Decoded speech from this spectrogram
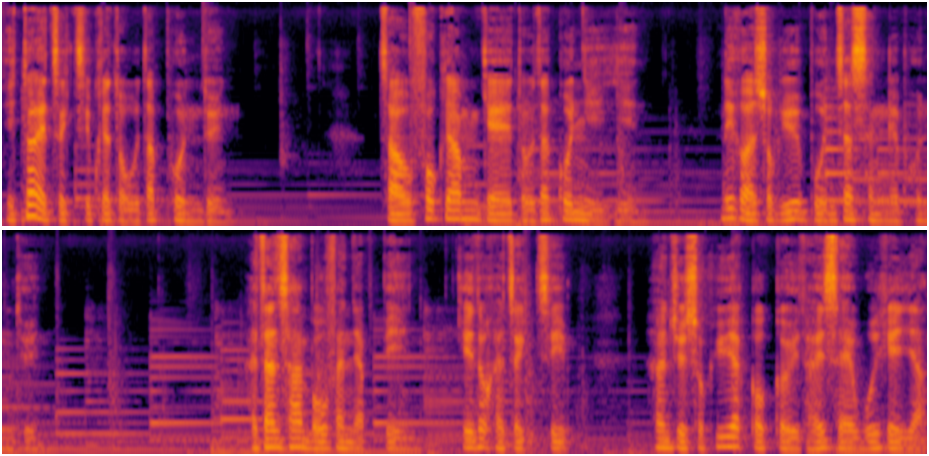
亦都系直接嘅道德判断。就福音嘅道德观而言。呢個係屬於本質性嘅判斷，喺登山保訓入邊，基督係直接向住屬於一個具體社會嘅人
